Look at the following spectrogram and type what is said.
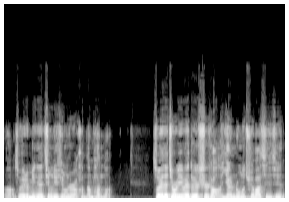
啊？所以这明年经济形势很难判断。所以呢，就是因为对于市场严重的缺乏信心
